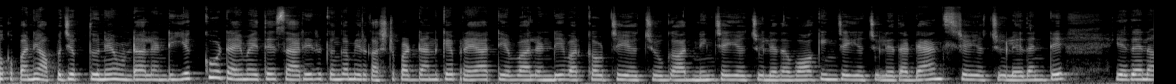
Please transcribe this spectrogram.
ఒక పని అప్పచెప్తూనే ఉండాలండి. ఎక్కువ టైం అయితే శారీరకంగా మీరు కష్టపడడానికే ప్రయారిటీ ఇవ్వాలండి. వర్కౌట్ చేయొచ్చు గార్డెనింగ్ చేయొచ్చు లేదా వాకింగ్ చేయొచ్చు లేదా డ్యాన్స్ చేయొచ్చు లేదంటే ఏదైనా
